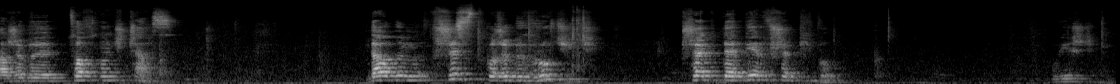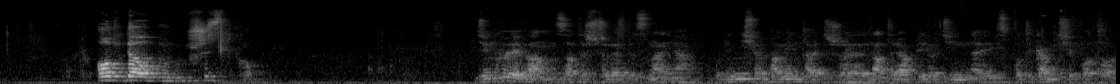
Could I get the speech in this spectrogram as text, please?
ażeby cofnąć czas. Dałbym wszystko, żeby wrócić przed te pierwsze piwo. Uwierzcie oddałbym wszystko. Dziękuję Wam za te szczere wyznania. Powinniśmy pamiętać, że na terapii rodzinnej spotykamy się po to,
